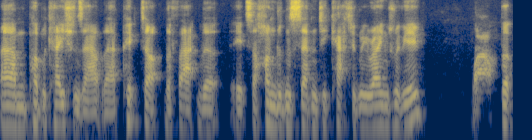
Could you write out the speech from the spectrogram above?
um, publications out there picked up the fact that it's a 170 category range review. Wow. But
